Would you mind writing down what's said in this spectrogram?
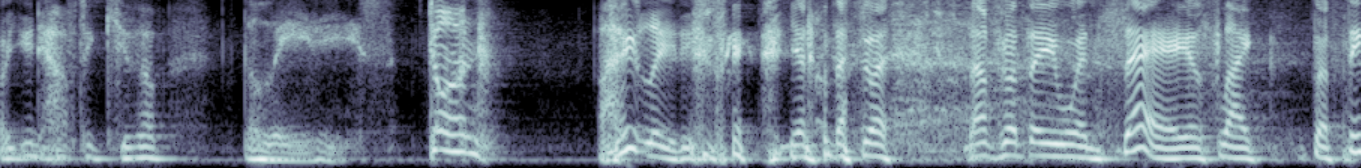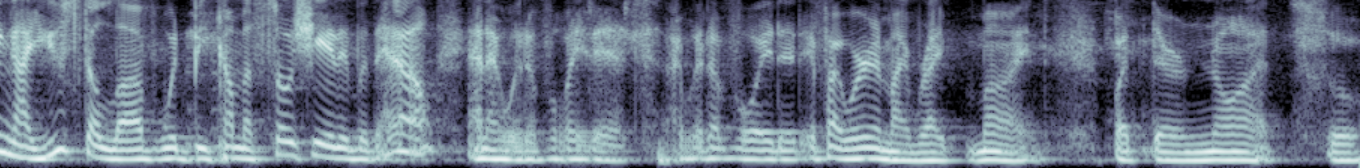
Or you'd have to give up the ladies. Done. I hate ladies. you know, that's what that's what they would say. It's like the thing I used to love would become associated with hell, and I would avoid it. I would avoid it if I were in my right mind. But they're not. So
